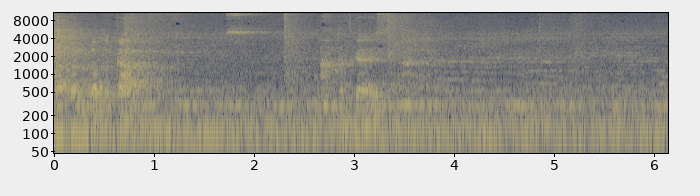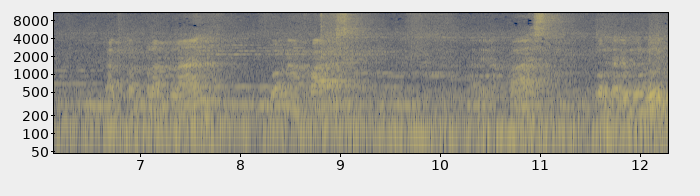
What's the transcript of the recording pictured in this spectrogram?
Badan tetap tegak angkat guys lakukan pelan-pelan buang nafas tarik nafas buang dari mulut.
